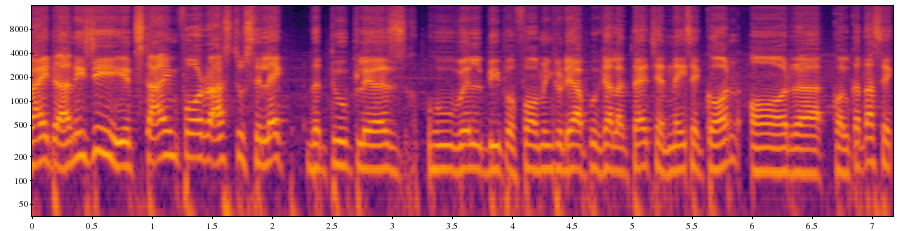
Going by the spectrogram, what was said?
Right Anish ji it's time for us to select the two players who will be performing today आपको क्या लगता है चेन्नई से कौन और कोलकाता से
